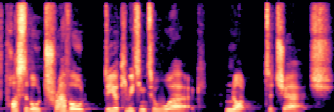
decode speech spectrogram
if possible, travel, do your commuting to work, not to church.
